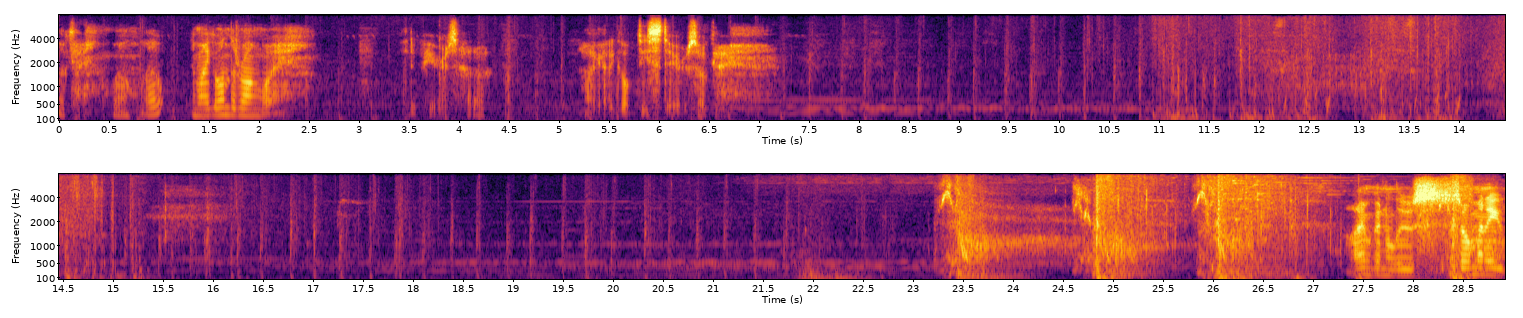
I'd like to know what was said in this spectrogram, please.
Okay, well, oh, am I going the wrong way? Appears. How to... Oh, I gotta go up these stairs, okay. I'm gonna lose so many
